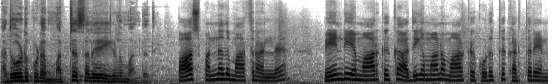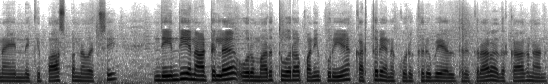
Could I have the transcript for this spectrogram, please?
அதோடு கூட மற்ற சலுகைகளும் வந்தது. பாஸ் பண்ணது மாத்திரம் இல்லை வேண்டிய மார்க்குக்கு அதிகமான மார்க்கை கொடுத்து கர்த்தர் என்னை இன்னைக்கு பாஸ் பண்ண வச்சு இந்த இந்திய நாட்டில் ஒரு மருத்துவராக பணிபுரிய கர்த்தர் எனக்கு ஒரு கிருபை அளித்திருக்கிறார். அதற்காக நான்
